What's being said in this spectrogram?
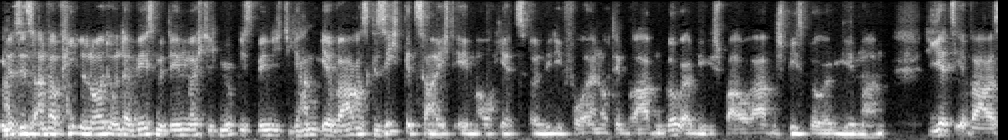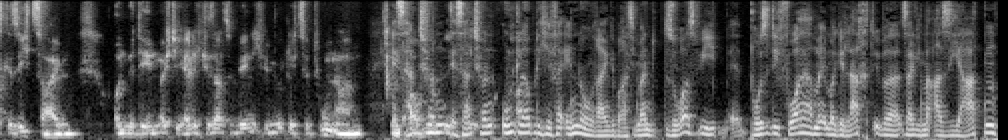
Und es ist einfach viele Leute unterwegs, mit denen möchte ich möglichst wenig, die haben ihr wahres Gesicht gezeigt, eben auch jetzt, irgendwie, die vorher noch den braven Bürger, die braven Spießbürger gegeben haben, die jetzt ihr wahres Gesicht zeigen. Und mit denen möchte ich ehrlich gesagt so wenig wie möglich zu tun haben. Es hat, schon, es hat schon unglaubliche Veränderungen reingebracht. Ich meine, sowas wie äh, positiv vorher haben wir immer gelacht über, sage ich mal, Asiaten,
